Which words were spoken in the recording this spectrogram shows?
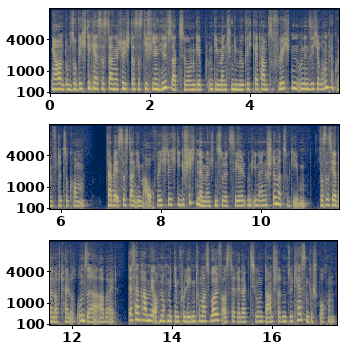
Ja, und umso wichtiger ist es dann natürlich, dass es die vielen Hilfsaktionen gibt und die Menschen die Möglichkeit haben zu flüchten und in sichere Unterkünfte zu kommen. Dabei ist es dann eben auch wichtig, die Geschichten der Menschen zu erzählen und ihnen eine Stimme zu geben. Das ist ja dann auch Teil unserer Arbeit. Deshalb haben wir auch noch mit dem Kollegen Thomas Wolf aus der Redaktion Darmstadt und Südhessen gesprochen.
